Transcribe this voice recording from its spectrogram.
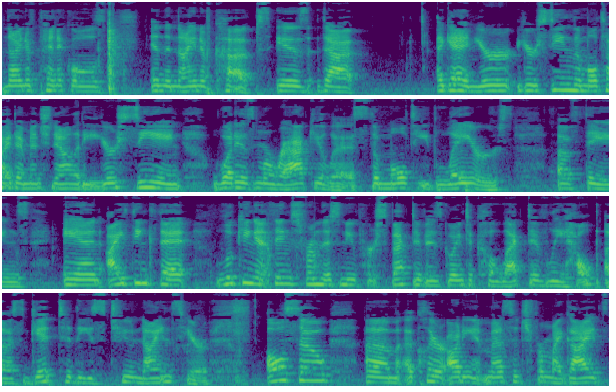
Nine of Pentacles and the Nine of Cups is that again you're you're seeing the multidimensionality. You're seeing what is miraculous the multi layers of things and i think that looking at things from this new perspective is going to collectively help us get to these two nines here also um, a audience message from my guides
